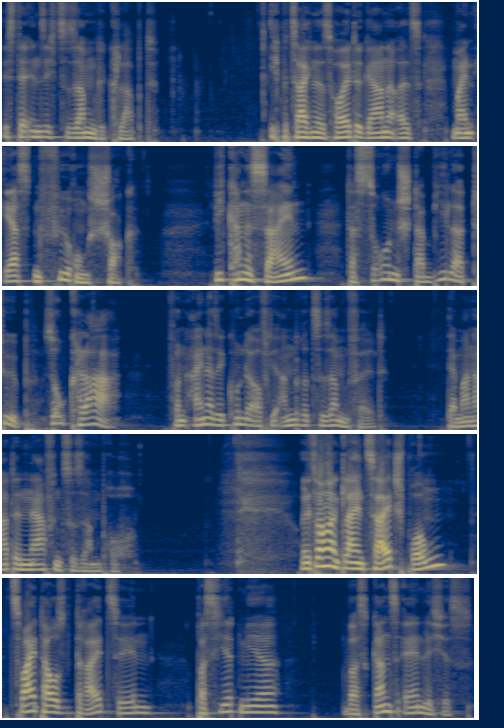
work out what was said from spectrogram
ist er in sich zusammengeklappt. Ich bezeichne das heute gerne als meinen ersten Führungsschock. Wie kann es sein, dass so ein stabiler Typ, so klar, von einer Sekunde auf die andere zusammenfällt? Der Mann hatte einen Nervenzusammenbruch. Und jetzt machen wir einen kleinen Zeitsprung. 2013 passiert mir was ganz Ähnliches.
